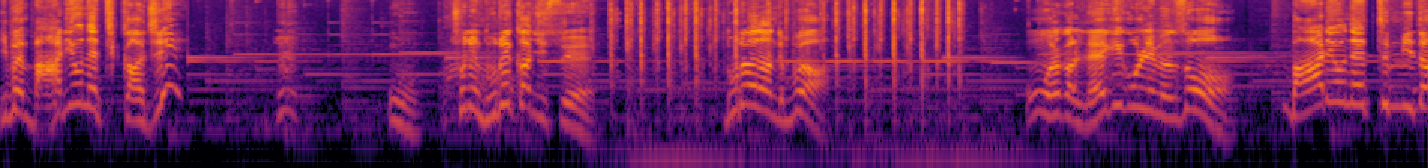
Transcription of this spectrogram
이번엔 마리오네트까지? 오 전에 노래까지 있어 얘. 노래가 나는데 뭐야? 오 약간 렉이 걸리면서 마리오네트입니다.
